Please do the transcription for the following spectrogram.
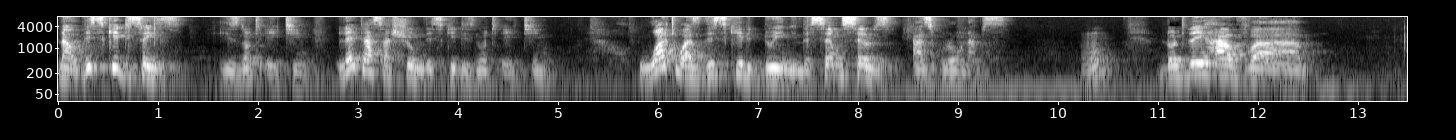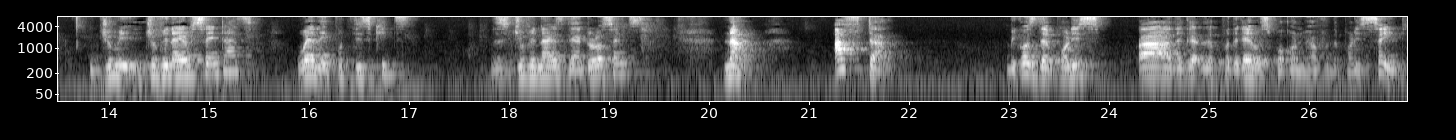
Now this kid says he's not 18 let us assume this kid is not 18 what was this kid doing in the same cells as grown-ups Hmm? Don't they have uh, juvenile centers where they put these kids? these juveniles, the adolescents. Now, after, because the police, uh, the, the, the guy who spoke on behalf of the police said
